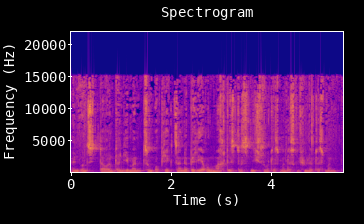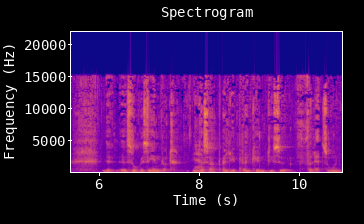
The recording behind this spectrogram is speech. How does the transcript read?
wenn uns dauernd dann jemand zum Objekt seiner Belehrung macht, ist das nicht so, dass man das Gefühl hat, dass man äh, so gesehen wird. Und Ja. deshalb erlebt ein Kind diese Verletzungen,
